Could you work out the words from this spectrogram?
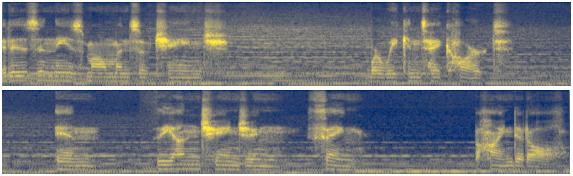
It is in these moments of change where we can take heart in the unchanging thing behind it all.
